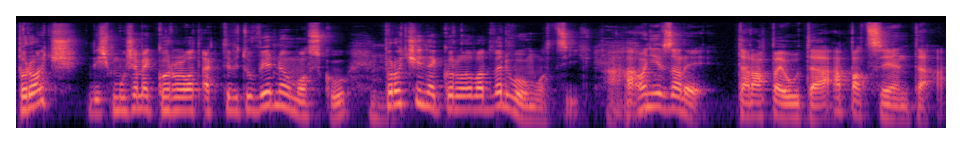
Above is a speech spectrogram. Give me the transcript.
proč, když můžeme korelovat aktivitu v jednom mozku, proč ji nekorelovat ve dvou mozcích? A oni vzali terapeuta a pacienta,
